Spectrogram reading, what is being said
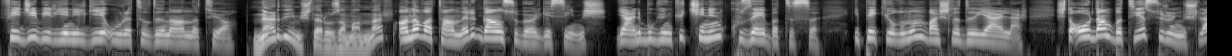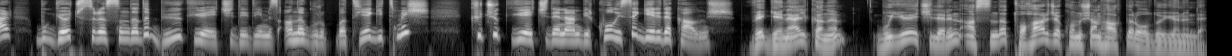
feci bir yenilgiye uğratıldığını anlatıyor. Neredeymişler o zamanlar? Ana vatanları Gansu bölgesiymiş. Yani bugünkü Çin'in kuzeybatısı. İpek yolunun başladığı yerler. İşte oradan batıya sürülmüşler. Bu göç sırasında da büyük yüeçi dediğimiz ana grup batıya gitmiş. Küçük yüeçi denen bir kol ise geride kalmış. Ve genel kanı bu Yüeçilerin aslında Toharca konuşan halklar olduğu yönünde.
